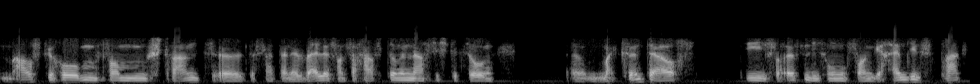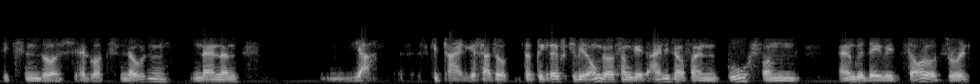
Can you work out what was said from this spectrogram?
ähm, aufgehoben vom Strand. Äh, das hat eine Welle von Verhaftungen nach sich gezogen. Ähm, man könnte auch die Veröffentlichung von Geheimdienstpraktiken durch Edward Snowden nennen. Ja, es gibt einiges. Also der Begriff ziviler Ungehorsam geht eigentlich auf ein Buch von Henry David Thoreau zurück,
